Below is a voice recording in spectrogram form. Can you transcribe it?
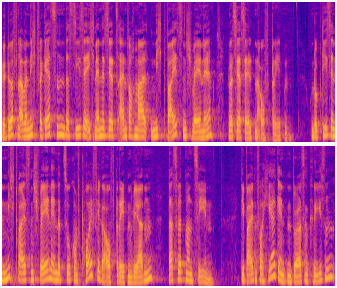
Wir dürfen aber nicht vergessen, dass diese, ich nenne es jetzt einfach mal, nicht weißen Schwäne nur sehr selten auftreten. Und ob diese nicht weißen Schwäne in der Zukunft häufiger auftreten werden, das wird man sehen. Die beiden vorhergehenden Börsenkrisen,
